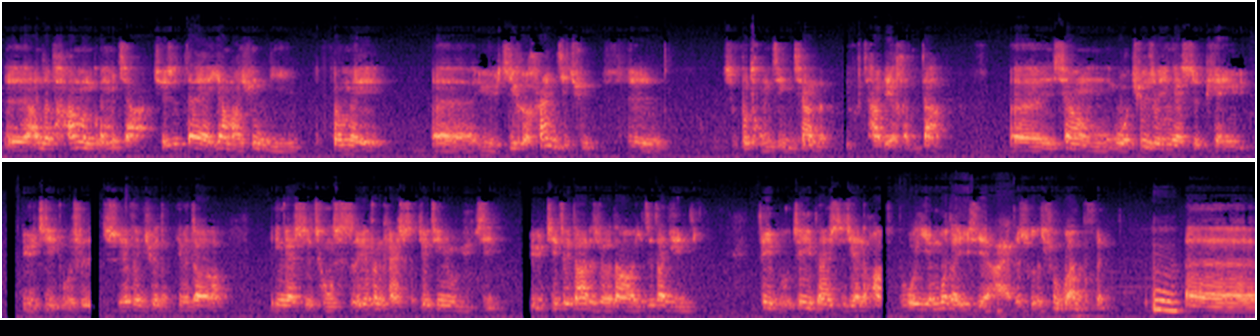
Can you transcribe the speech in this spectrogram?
呃，按照他们跟我们讲，其实，在亚马逊里分为呃雨季和旱季区是。是不同景象的，差别很大。呃，像我去的时候应该是偏雨雨季，我是十月份去的，因为到应该是从十月份开始就进入雨季，雨季最大的时候到一直到年底，这一步这一段时间的话，不会淹没到一些矮的树的树冠部分。嗯。呃，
